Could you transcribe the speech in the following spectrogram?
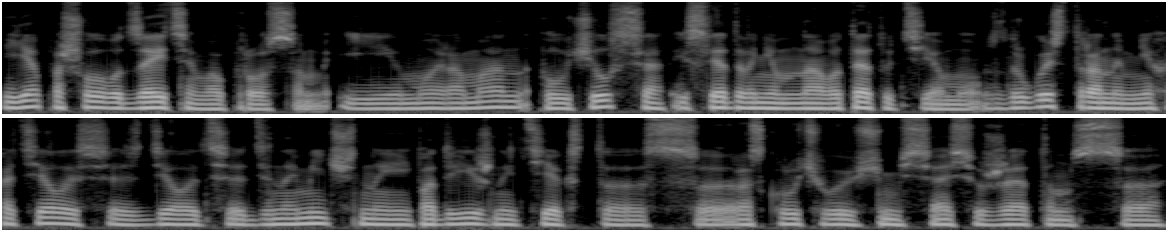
И я пошел вот за этим вопросом. И мой роман получился исследованием на вот эту тему. С другой стороны, мне хотелось сделать динамичный, подвижный текст э, с раскручивающим развивающимся сюжетом, с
